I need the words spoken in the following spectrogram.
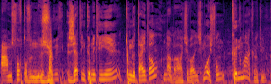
Amersfoort of een Zurich setting kunnen creëren. Toen de tijd al. Nou, daar had je wel iets moois van kunnen maken natuurlijk.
